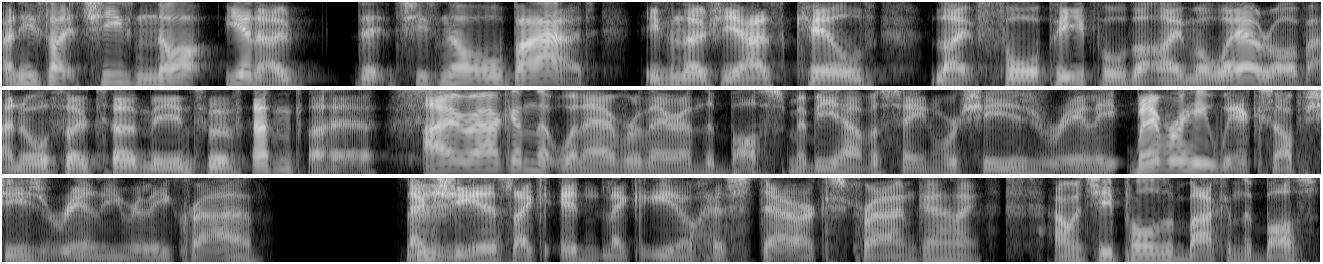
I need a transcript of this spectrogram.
And he's like, she's not, you know, that she's not all bad, even though she has killed like four people that I'm aware of and also turned me into a vampire. I reckon that whenever they're in the bus, maybe you have a scene where she's really, whenever he wakes up, she's really, really crying. Like Hmm. she is like in like you know hysterics crying kind of thing. And when she pulls him back in the bus,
